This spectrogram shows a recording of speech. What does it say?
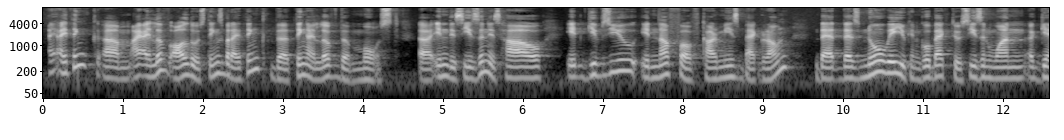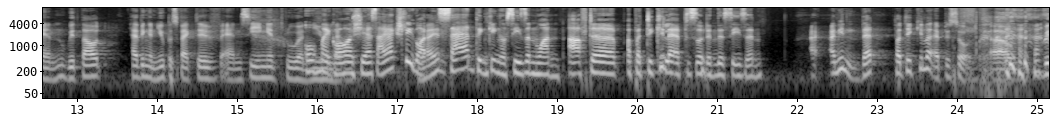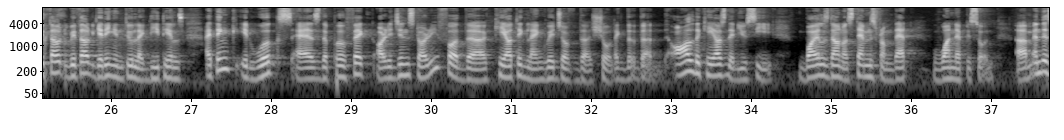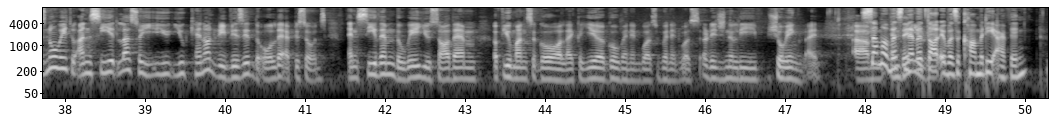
I, I think um, I, I love all those things, but I think the thing I love the most uh, in this season is how it gives you enough of Carmy's background that there's no way you can go back to season one again without having a new perspective and seeing it through a Oh my lens. gosh, yes. I actually got Right? sad thinking of season one after a particular episode in this season. I, I mean that particular episode, uh, without without getting into like details, I think it works as the perfect origin story for the chaotic language of the show. Like the, the all the chaos that you see boils down or stems from that one episode. Um, and there's no way to unsee it, lah. So you you cannot revisit the older episodes and see them the way you saw them a few months ago or like a year ago when it was when it was originally showing, right? Um, Some of us never you thought re- it was a comedy, Arvin.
